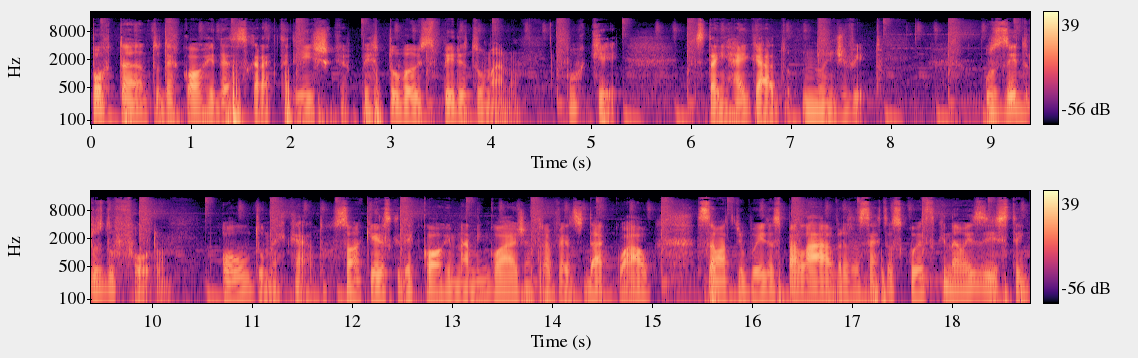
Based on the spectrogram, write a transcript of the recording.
Portanto, decorre dessas características, perturba o espírito humano, porque está enraizado no indivíduo. Os ídolos do foro ou do mercado. São aqueles que decorrem na linguagem através da qual são atribuídas palavras a certas coisas que não existem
